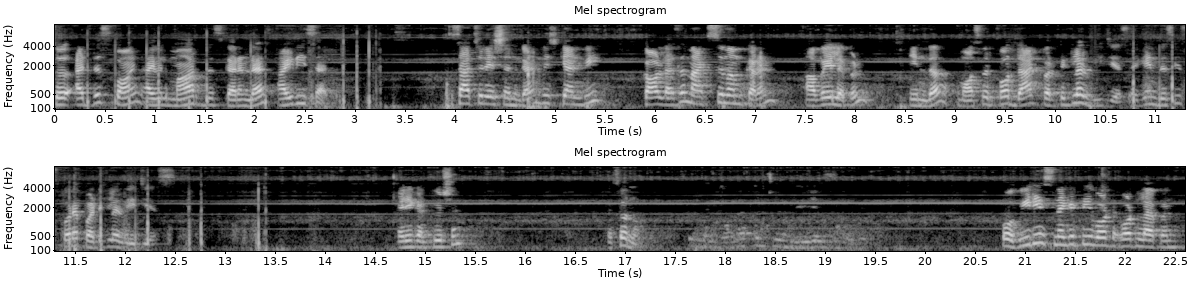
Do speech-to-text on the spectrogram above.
So at this point i will mark this current as id sat. Saturation current which can be called as a maximum current available in the MOSFET for that particular VGS. Again, this is for a particular VGS. Any confusion? Yes or no? So, what happens when VDS? Oh, VDS negative, what, what will happen?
